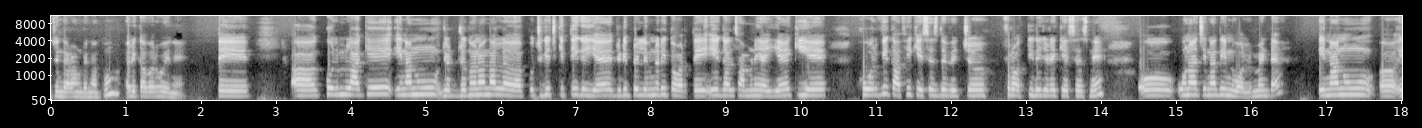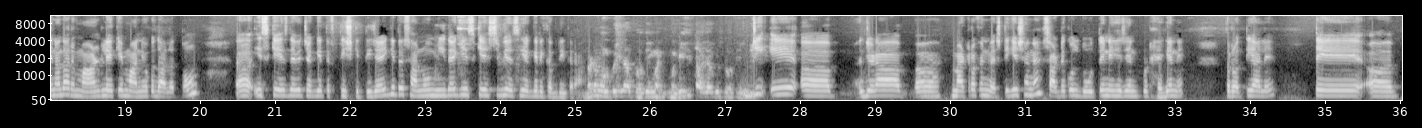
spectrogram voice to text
ਜਿੰਦਾ ਰਾਉਂਡ ਇਹਨਾਂ ਤੋਂ ਰਿਕਵਰ ਹੋਏ ਨੇ। ਤੇ ਕੁੱਲ ਮਿਲਾ ਕੇ ਇਹਨਾਂ ਨੂੰ ਜਦੋਂ ਇਹਨਾਂ ਨਾਲ ਪੁੱਛਗਿੱਛ ਕੀਤੀ ਗਈ ਹੈ, ਜਿਹੜੀ ਪ੍ਰੀਲਿਮਿਨਰੀ ਤੌਰ ਤੇ ਇਹ ਗੱਲ ਸਾਹਮਣੇ ਆਈ ਹੈ ਕਿ ਇਹ ਹੋਰ ਵੀ ਕਾਫੀ ਕੇਸਸ ਦੇ ਵਿੱਚ ਫਰੋਤੀ ਦੇ ਜਿਹੜੇ ਕੇਸਸ ਨੇ, ਉਹ, ਉਹਨਾਂ 'ਚ ਇਹਨਾਂ ਦੀ ਇਨਵੋਲਵਮੈਂਟ ਹੈ। ਇਹਨਾਂ ਨੂੰ ਇਹਨਾਂ ਦਾ ਰਿਮਾਂਡ ਲੈ ਕੇ ਮਾਨਯੋਗ ਅਦਾਲਤ ਤੋਂ ਇਸ ਕੇਸ ਦੇ ਵਿੱਚ ਅੱਗੇ ਤਫਤੀਸ਼ ਕੀਤੀ ਜਾਏਗੀ ਤੇ ਸਾਨੂੰ ਉਮੀਦ ਹੈ ਕਿ ਇਸ ਕੇਸ 'ਚ ਵੀ ਅਸੀਂ ਅੱਗੇ ਰਿਕਵਰੀ ਕਰਾਂਗੇ। ਮੈਡਮ ਹੁਣ ਕੋਈ ਨਾ ਫਰੋਤੀ ਮੰਗ- ਸੀ ਤਾਜ਼ਾ ਕੋਈ ਫਰੋਤੀ? ਜੀ ਇਹ ਜਿਹੜਾ ਮੈਟਰ ਆਫ ਇਨਵੈਸਟੀਗੇਸ਼ਨ ਹੈ ਸਾਡੇ ਕੋਲ ਦੋ ਤਿੰਨ ਇਹੋ ਜਿਹੇ ਇਨਪੁਟ ਹੈਗੇ ਨੇ ਫਰੋਤੀ ਵਾਲੇ ਤੇ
